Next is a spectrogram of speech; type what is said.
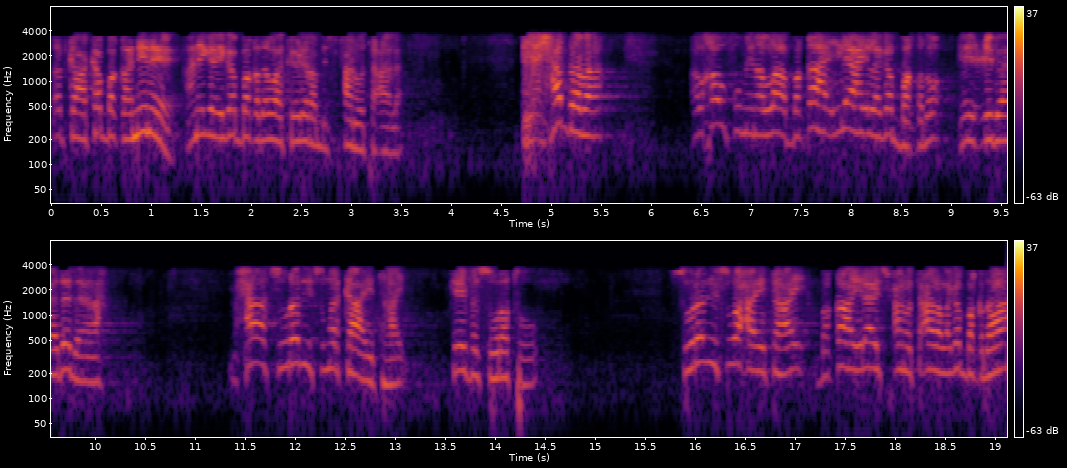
dadka ha ka baqanine aniga iga baqda waa ka yihi rabbi subxaana watacaala haddaba alkhawfu min allah baqaha ilaahay laga baqdo ee cibaadada ah maxaa suuradiisu markaa ay tahay? Kayfa suuratuhu suuradiisu waxay tahay baqaha ilaahay subxana watacala laga baqdaa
